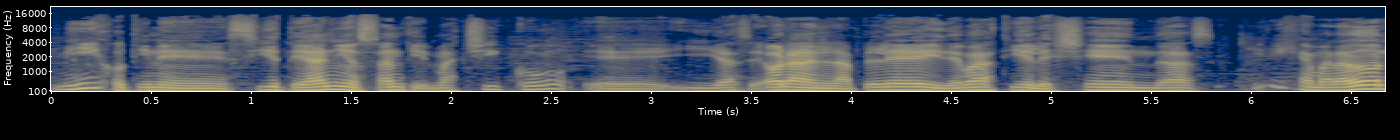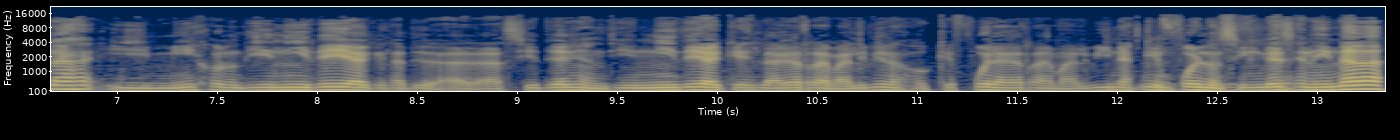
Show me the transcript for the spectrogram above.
mi hijo tiene siete años, Santi, el más chico, eh, y hace, ahora en la Play y demás tiene leyendas. Y dije a Maradona y mi hijo no tiene ni idea que es la, a los siete años no tiene ni idea qué es la guerra de Malvinas o qué fue la guerra de Malvinas, qué Mm. fueron los ingleses ni nada.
